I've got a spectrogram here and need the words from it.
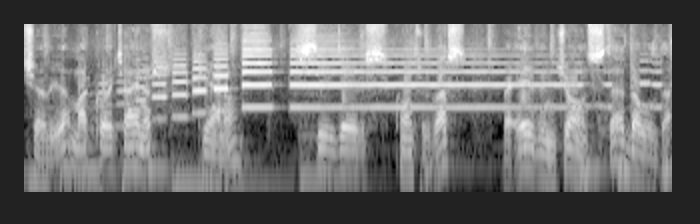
çalıyor. McCoy Tyner piyano, Steve Davis kontrbas ve Elvin Jones da davulda.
